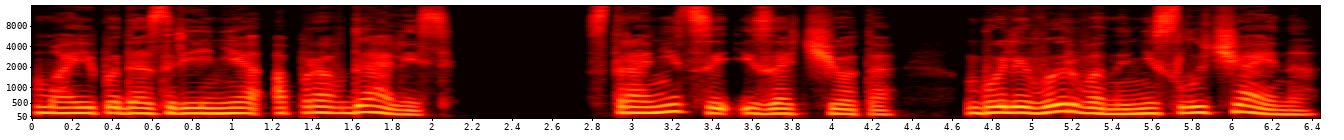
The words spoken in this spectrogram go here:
Мои подозрения оправдались. Страницы из отчета были вырваны не случайно.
